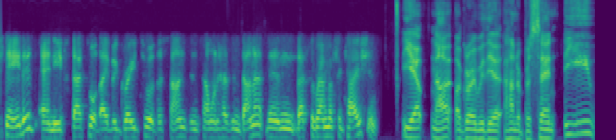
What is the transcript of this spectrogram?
standard. And if that's what they've agreed to at the Suns, and someone hasn't done it, then that's the ramification. Yep, no, I agree with you 100%. You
